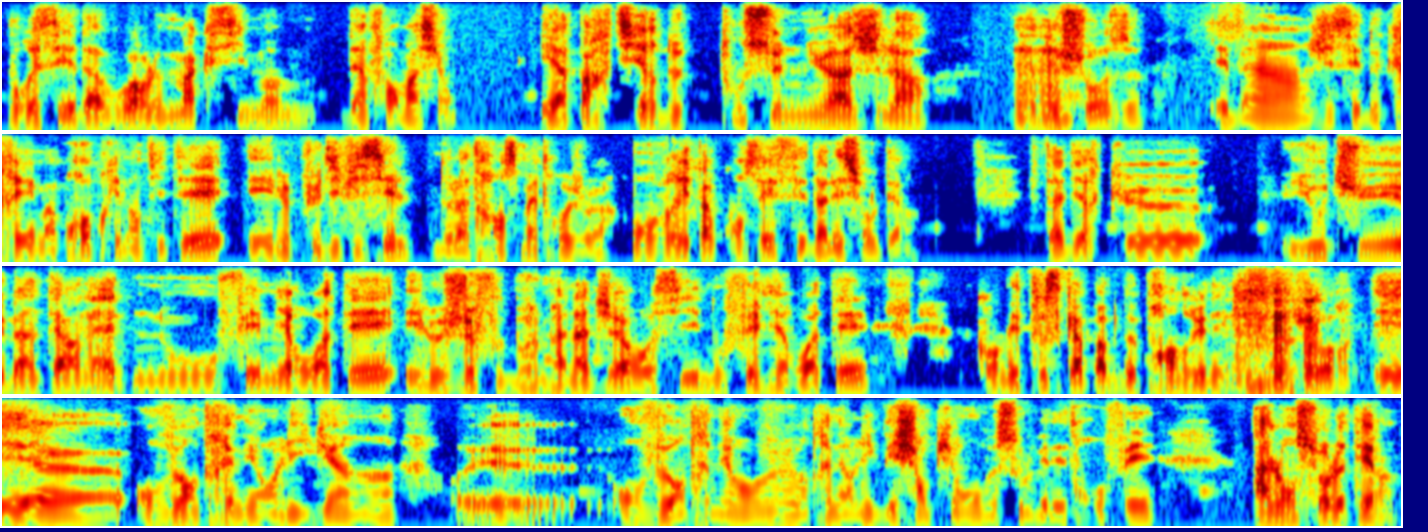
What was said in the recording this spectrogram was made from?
pour essayer d'avoir le maximum d'informations Et à partir de tout ce nuage-là de Mhm. choses, eh ben, j'essaie de créer ma propre identité et le plus difficile, de la transmettre aux joueurs. Mon véritable conseil, c'est d'aller sur le terrain. C'est-à-dire que YouTube, Internet nous fait miroiter et le jeu Football Manager aussi nous fait miroiter qu'on est tous capables de prendre une équipe un jour et euh, on veut entraîner en Ligue 1, euh, on veut entraîner, on veut entraîner en Ligue des Champions, on veut soulever des trophées. Allons sur le terrain.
